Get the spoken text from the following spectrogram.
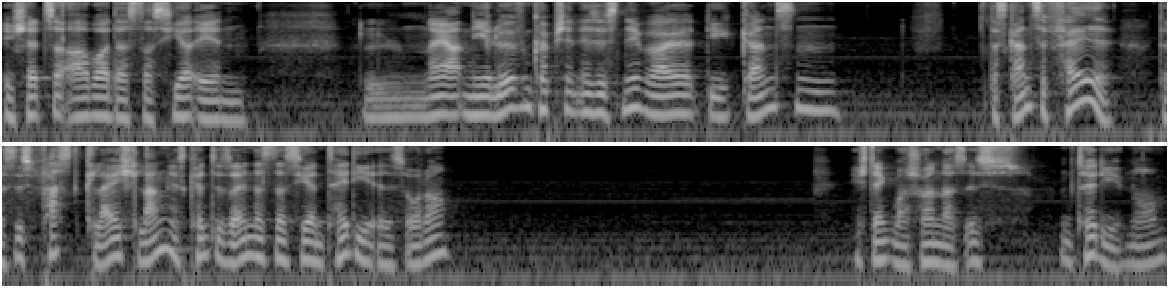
ich schätze aber, dass das hier ein... Naja, nee, Löwenköpfchen ist es nicht, weil die ganzen das ganze Fell, das ist fast gleich lang. Es könnte sein, dass das hier ein Teddy ist, oder? Ich denke mal schon, das ist ein Teddy, ne?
